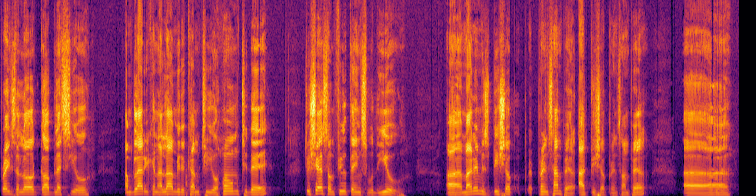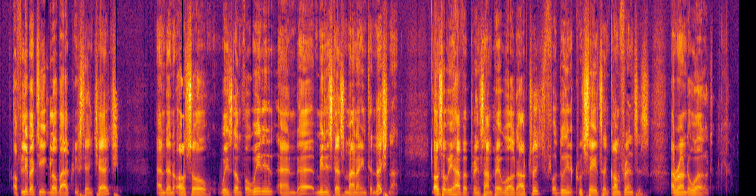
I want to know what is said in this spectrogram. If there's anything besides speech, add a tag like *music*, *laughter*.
Praise the Lord. God bless you. I'm glad you can allow me to come to your home today to share some few things with you. Uh, my name is Bishop Prince Hampel, Archbishop Prince Hampel uh, of Liberty Global Christian Church, and then also Wisdom for Winning and uh, Ministers Manor International. Also, we have a Prince Hampel World Outreach for doing crusades and conferences around the world.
